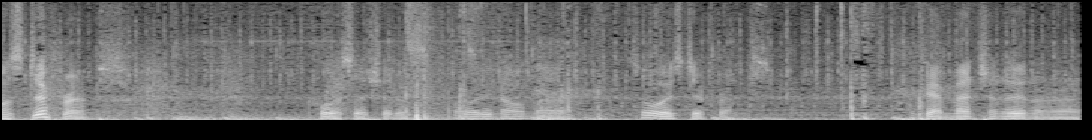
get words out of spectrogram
Oh, it's different. Of course I should have already known that. It's always different. I think I mentioned it in a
